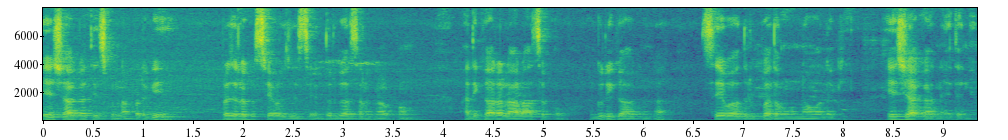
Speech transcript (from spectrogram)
ఏ శాఖ తీసుకున్నప్పటికీ ప్రజలకు సేవ చేసే దుర్గా సంకల్పం అధికార లాలాసకు గురి కాకుండా సేవా దృక్పథం ఉన్న వాళ్ళకి ఏ శాఖ అనేదని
